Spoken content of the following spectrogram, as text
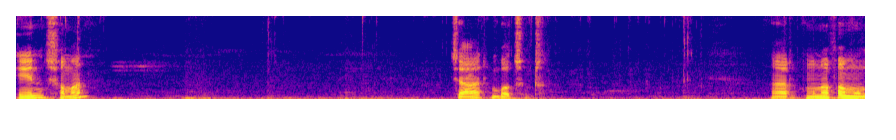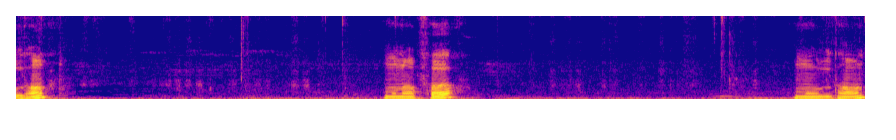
এন সমান চার বছর। আর মুনাফা মূলধন মুনাফা মূলধন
